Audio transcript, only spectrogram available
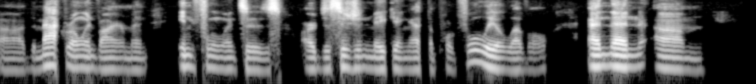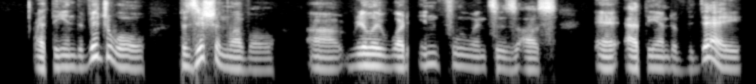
uh, the macro environment influences our decision making at the portfolio level. And then um, at the individual position level, uh, really what influences us a- at the end of the day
